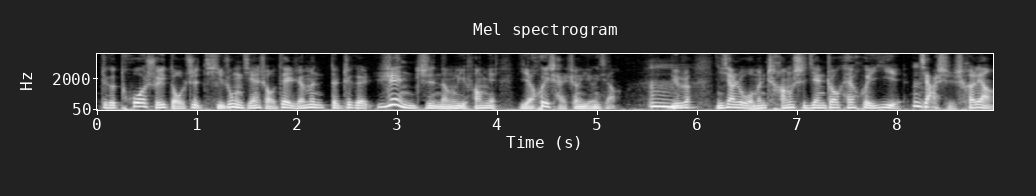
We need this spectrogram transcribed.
这个脱水导致体重减少，在人们的这个认知能力方面也会产生影响。嗯，比如说，你像是我们长时间召开会议、驾驶车辆，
